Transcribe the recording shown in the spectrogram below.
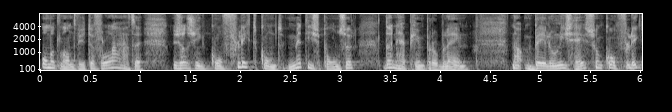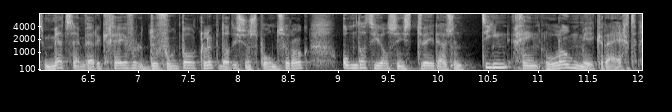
om het land weer te verlaten. Dus als je in conflict komt met die sponsor, dan heb je een probleem. Nou, Belonis heeft zo'n conflict met zijn werkgever, de voetbalclub. Dat is een sponsor ook, omdat hij al sinds 2010 geen loon meer krijgt.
